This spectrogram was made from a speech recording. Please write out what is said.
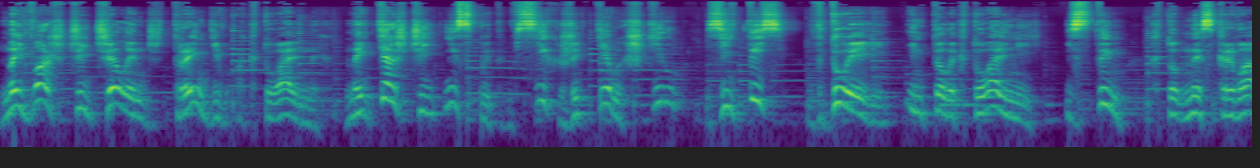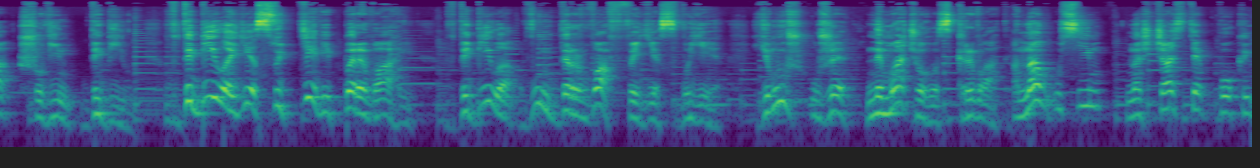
Найважчий челендж трендів актуальних, найтяжчий іспит всіх життєвих шкіл зійтись в дуелі інтелектуальній із тим, хто не скрива, що він дебіл. В дебіла є суттєві переваги, в дебіла вундерваффе є своє. Йому ж уже нема чого скривати. А нам усім, на щастя, поки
